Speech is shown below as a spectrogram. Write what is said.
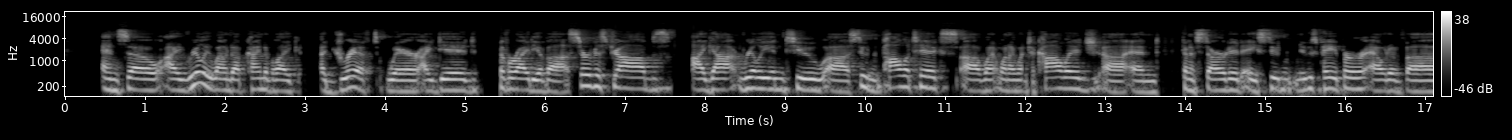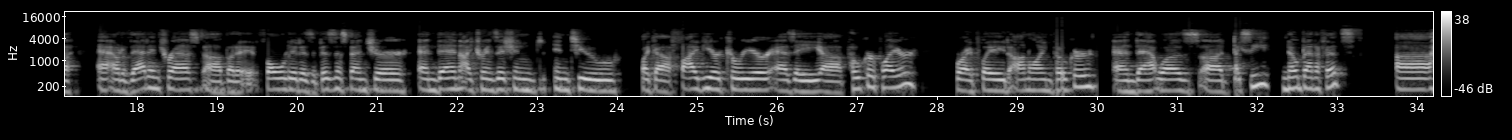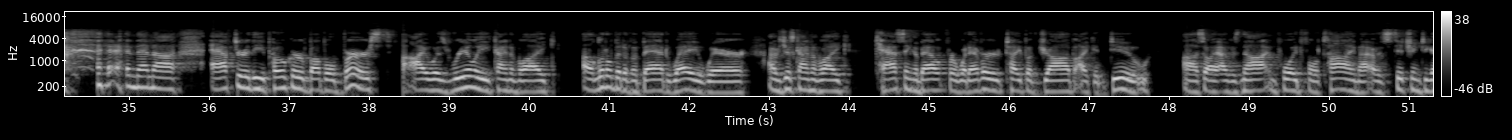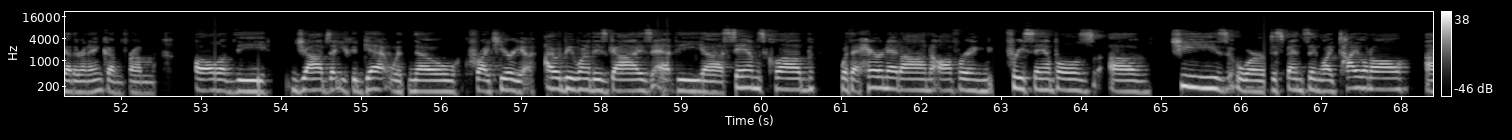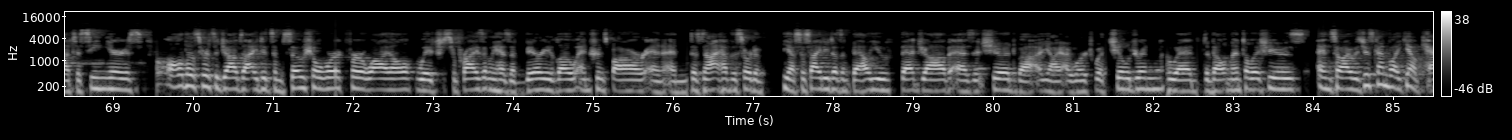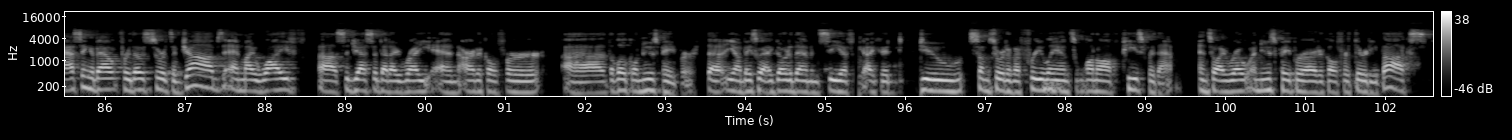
And so I really wound up kind of like adrift where I did a variety of uh, service jobs. I got really into uh, student politics uh, when, when, I went to college uh, and kind of started a student newspaper out of uh, out of that interest, uh, but it folded as a business venture. And then I transitioned into like a five year career as a uh, poker player, where I played online poker, and that was uh, dicey, no benefits. Uh, and then uh, after the poker bubble burst, I was really kind of like a little bit of a bad way where I was just kind of like casting about for whatever type of job I could do. Uh, so I, I, was not employed full time. I, I was stitching together an income from all of the jobs that you could get with no criteria. I would be one of these guys at the uh, Sam's Club with a hairnet on offering free samples of cheese or dispensing like Tylenol uh, to seniors, all those sorts of jobs. I did some social work for a while, which surprisingly has a very low entrance bar and, and does not have the sort of yeah, society doesn't value that job as it should. But you know, I, I, worked with children who had developmental issues, and so I was just kind of like you know casting about for those sorts of jobs. And my wife uh, suggested that I write an article for uh, the local newspaper. That you know, basically, I go to them and see if I could do some sort of a freelance one-off piece for them. And so I wrote a newspaper article for thirty bucks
